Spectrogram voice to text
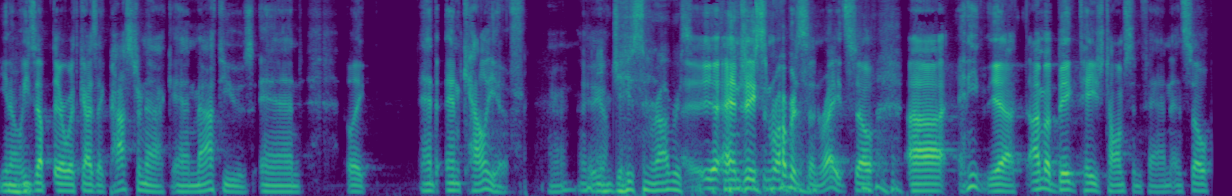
You know, mm-hmm. he's up there with guys like Pastrnak and Matthews and like and and Kaliyev. and Jason Robertson. Uh, yeah, and Jason Robertson, right? So, uh, and he, yeah, I'm a big Tage Thompson fan, and so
